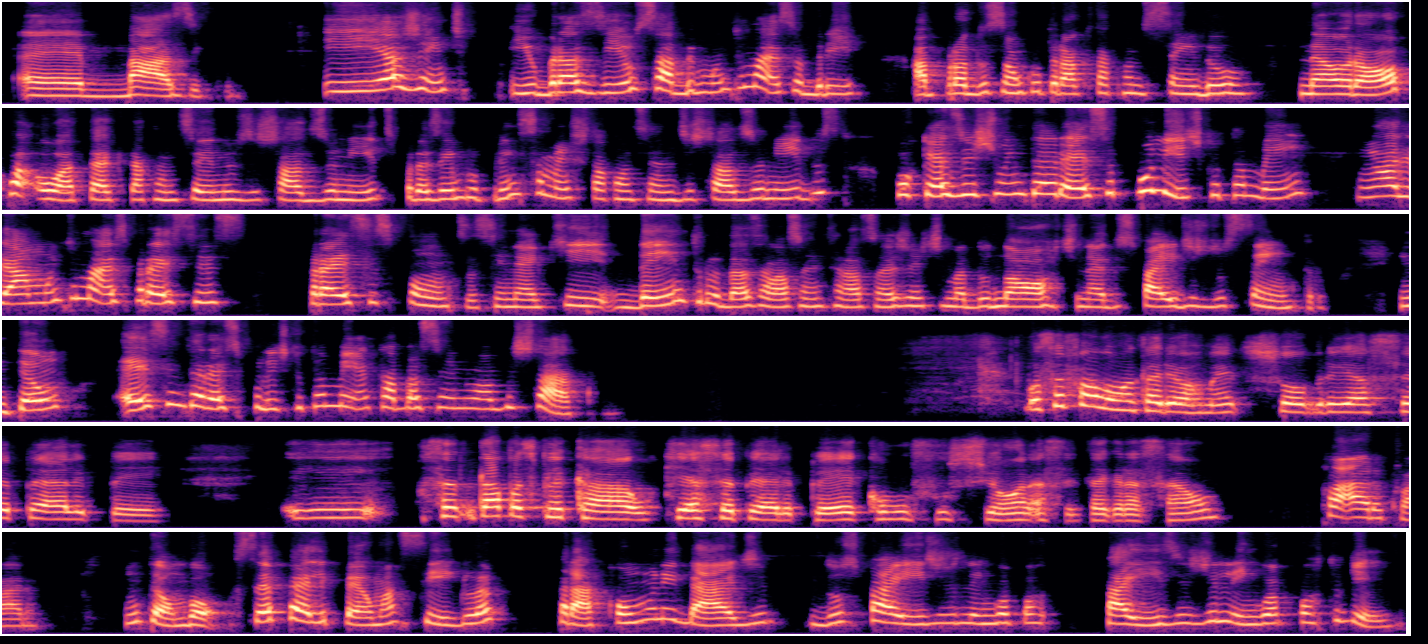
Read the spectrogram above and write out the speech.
é, básico. E a gente e o Brasil sabe muito mais sobre a produção cultural que está acontecendo na Europa ou até que está acontecendo nos Estados Unidos, por exemplo, principalmente está acontecendo nos Estados Unidos, porque existe um interesse político também em olhar muito mais para esses para esses pontos, assim, né, que dentro das relações internacionais a gente chama do norte, né, dos países do centro. Então, esse interesse político também acaba sendo um obstáculo. Você falou anteriormente sobre a CPLP. E você dá para explicar o que é CPLP, como funciona essa integração? Claro, claro. Então, bom, CPLP é uma sigla para a Comunidade dos Países de Língua, países de língua Portuguesa.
